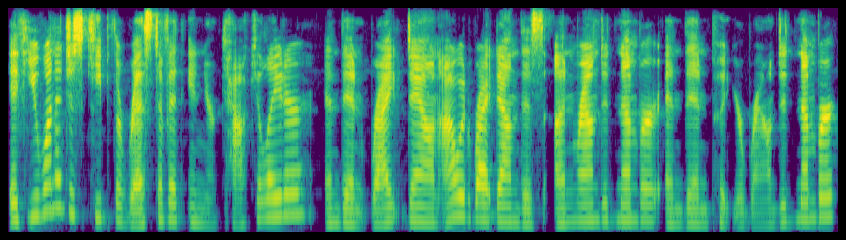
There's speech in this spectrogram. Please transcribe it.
if you want to just keep the rest of it in your calculator and then write down, I would write down this unrounded number and then put your rounded number,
